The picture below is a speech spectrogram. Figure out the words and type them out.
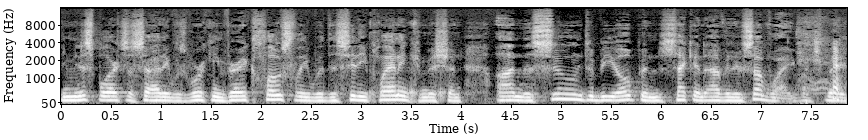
the Municipal Arts Society was working very closely with the City Planning Commission on the soon to be opened Second Avenue subway, which may,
